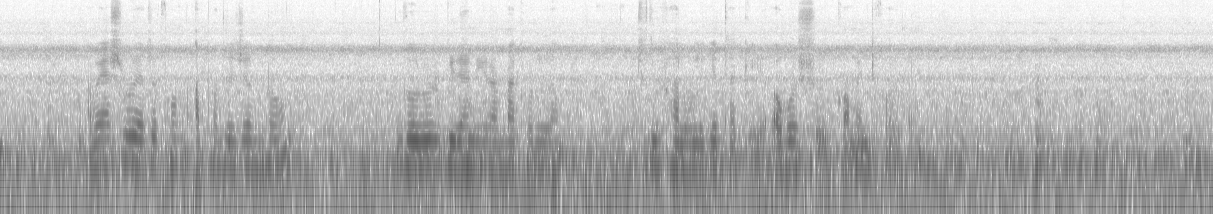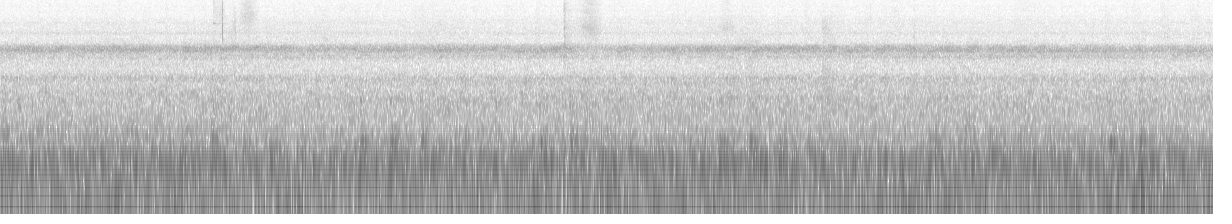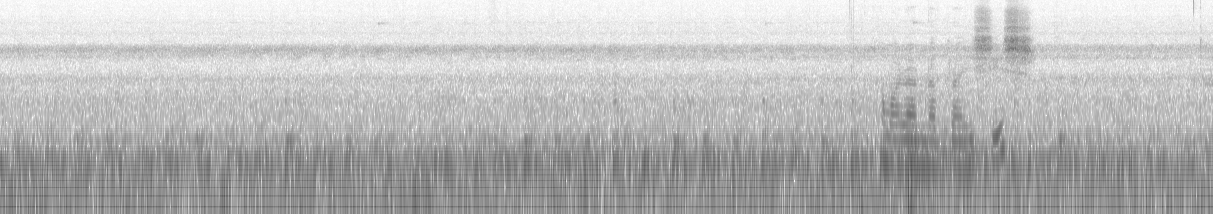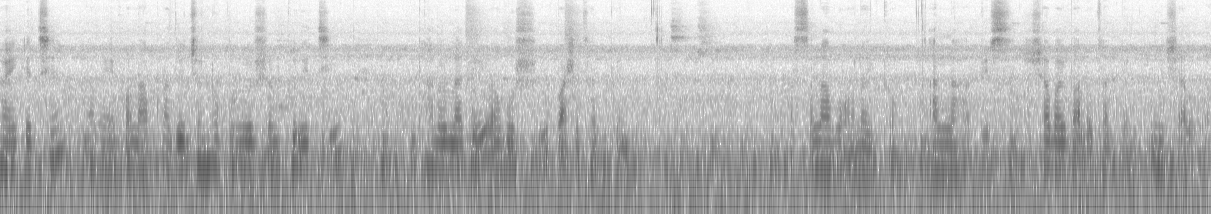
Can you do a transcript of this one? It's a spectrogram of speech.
আমি আসলে এতক্ষণ আপনাদের জন্য গরুর বিরিয়ানি রান্না করলাম। যদি ভালো লেগে থাকে, অবশ্যই কমেন্ট করবেন আমার রান্না প্রায় শেষ। হয়ে গেছে। আমি এখন আপনাদের জন্য পরিবেশন করেছি। ভালো লাগলে অবশ্যই পাশে থাকবেন। আসসালামু আলাইকুম। আল্লাহ হাফিজ। সবাই ভালো থাকবেন, ইনশাআল্লাহ।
